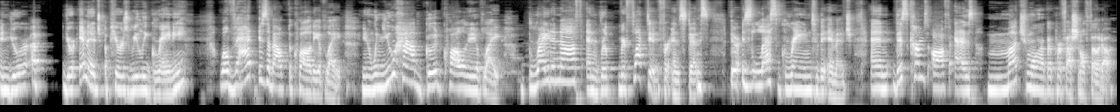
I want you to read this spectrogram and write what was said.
and your uh, your image appears really grainy? Well, that is about the quality of light. You know, when you have good quality of light, bright enough and re- reflected, for instance, there is less grain to the image. And this comes off as much more of a professional photo.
